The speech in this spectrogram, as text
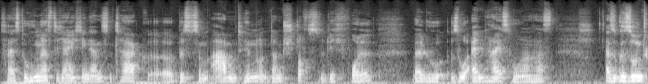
Das heißt, du hungerst dich eigentlich den ganzen Tag äh, bis zum Abend hin und dann stopfst du dich voll, weil du so einen Heißhunger hast. Also gesund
